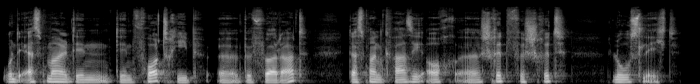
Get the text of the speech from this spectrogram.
und erstmal den, den Vortrieb äh, befördert, dass man quasi auch äh, Schritt für Schritt loslegt.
